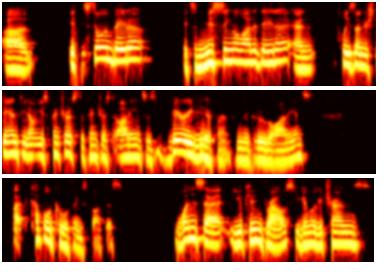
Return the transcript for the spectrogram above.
Uh, it's still in beta. It's missing a lot of data. And please understand, if you don't use Pinterest, the Pinterest audience is very different from the Google audience. But a couple of cool things about this. One is that you can browse, you can look at trends,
